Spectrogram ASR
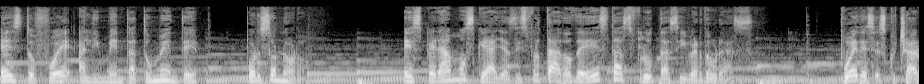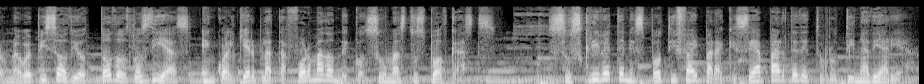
Esto fue Alimenta tu mente por Sonoro. Esperamos que hayas disfrutado de estas frutas y verduras. Puedes escuchar un nuevo episodio todos los días en cualquier plataforma donde consumas tus podcasts. Suscríbete en Spotify para que sea parte de tu rutina diaria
